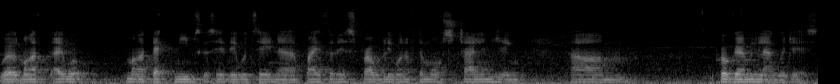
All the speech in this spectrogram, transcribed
well, mga, I, mga tech memes kasi they would say na Python is probably one of the most challenging um, programming languages.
